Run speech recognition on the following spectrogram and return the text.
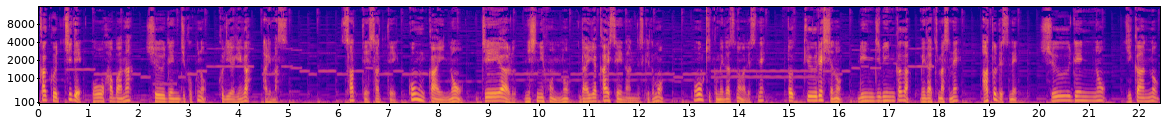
各地で大幅な終電時刻の繰り上げがあります。さてさて、今回の JR 西日本のダイヤ改正なんですけども、大きく目立つのがですね、特急列車の臨時便化が目立ちますね。あとですね、終電の時間の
